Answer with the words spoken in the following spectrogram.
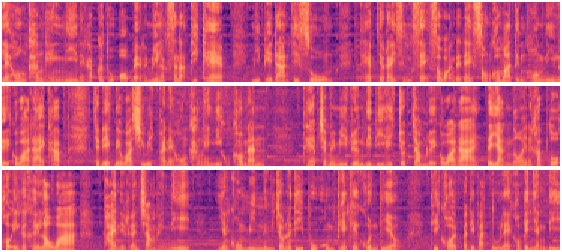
และห้องขังแห่งนี้นะครับก็ถูกออกแบบให้มีลักษณะที่แคบ มีเพดานที่สูง แทบจะไร้ซึ่งแสงสว่างใดๆส่องเข้ามาถึงห้องนี้เลยก็ว่าได้ครับ จะเรียกได้ว่าชีวิตภายในห้องขังแห่งนี้ของเขานั้นแทบจะไม่มีเรื่องดีๆ ให้จดจำเลยก็ว่าได้ แต่อย่างน้อยนะครับ ตัวเขาเองก็เคยเล่าว่า ภายในเรือนจำแห่งนี้ ยังคงมีหนึ่งเจ้าหน้าที่ผู้คุมเพียงแค่คนเดียว ที่คอยปฏิบัติดูแลเขาเป็นอย่างดี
